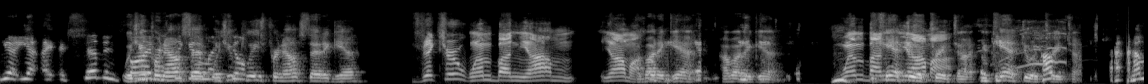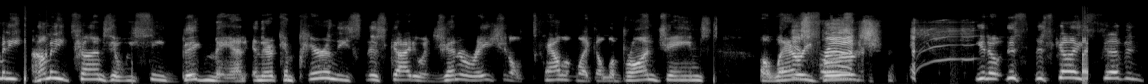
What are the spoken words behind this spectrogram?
Yeah, yeah, at seven. Would you pronounce that? Would you please pronounce that again? Victor Wembanyama. How about again? How about again? Wembanyama. You can't do it three times. How many how many times have we seen big man and they're comparing these this guy to a generational talent like a LeBron James, a Larry Bird. you know, this this guy's seven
